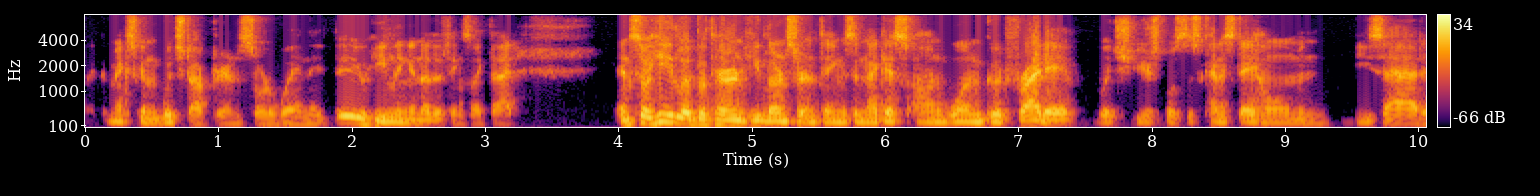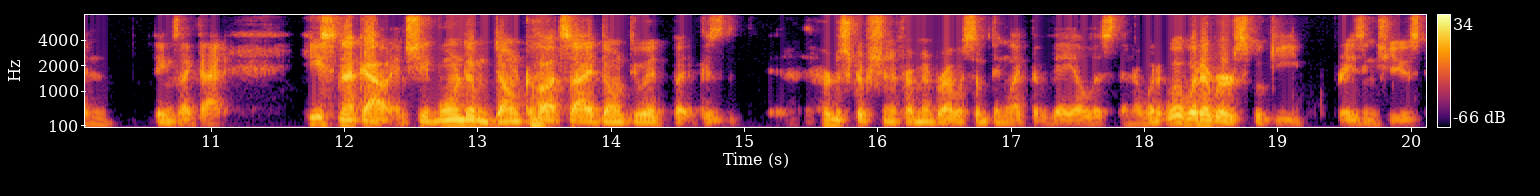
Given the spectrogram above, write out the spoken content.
like a Mexican witch doctor in a sort of way, and they, they do healing and other things like that. And so he lived with her and he learned certain things. And I guess on one Good Friday, which you're supposed to kind of stay home and be sad and things like that, he snuck out and she had warned him, don't go outside, don't do it. But because her description, if I remember, it was something like the veil is thin or whatever spooky phrasing she used.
